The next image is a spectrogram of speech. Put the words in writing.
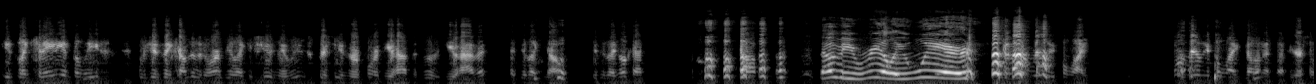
it's like Canadian police, which is they come to the door and be like, excuse me, we just received a report. Do you have the movie? Do you have it? I'd be like, no. Be really weird. Because we're really polite. We're really polite and honest up here, so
